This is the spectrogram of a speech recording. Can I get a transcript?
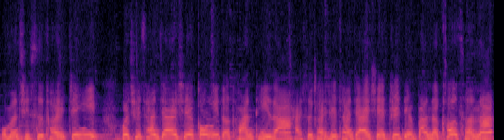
我们其实可以建议会去参加一些公益的团体啦，还是可以去参加一些据点办的课程啦，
